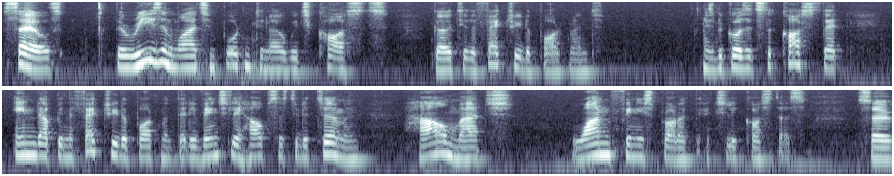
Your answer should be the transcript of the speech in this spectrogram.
sales, the reason why it's important to know which costs go to the factory department is because it's the costs that end up in the factory department that eventually helps us to determine how much one finished product actually cost us. So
